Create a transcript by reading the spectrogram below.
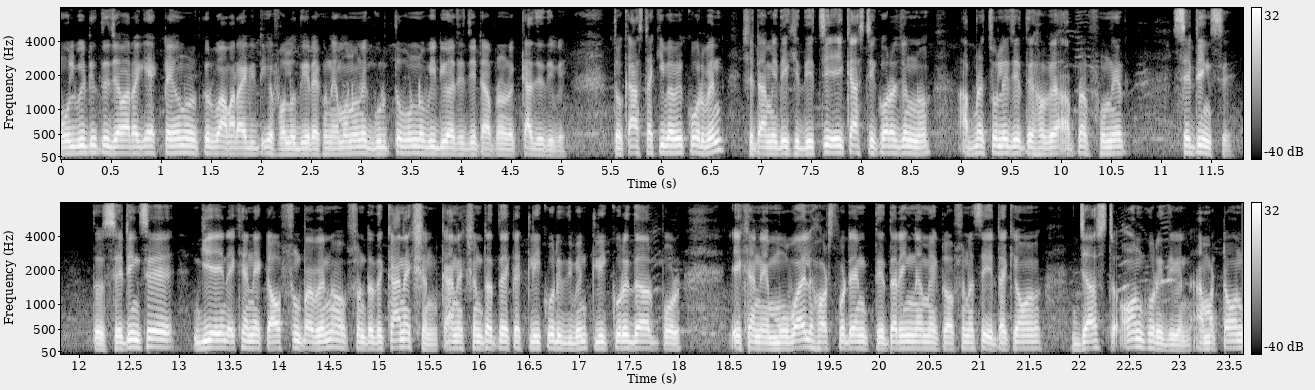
মূল ভিডিওতে যাওয়ার আগে একটাই অনুরোধ করব, আমার আইডিটিকে ফলো দিয়ে রাখুন। এমন অনেক গুরুত্বপূর্ণ ভিডিও আছে, যেটা আপনার কাজে দিবে। তো কাজটা কীভাবে করবেন, সেটা আমি দেখিয়ে দিচ্ছি। এই কাজটি করার জন্য আপনার চলে যেতে হবে আপনার ফোনের সেটিংসে। তো সেটিংসে গিয়ে এখানে একটা অপশন পাবেন অপশনটাতে কানেকশন কানেকশনটাতে একটা ক্লিক করে দিবেন। ক্লিক করে দেওয়ার পর এখানে মোবাইল হটস্পট অ্যান্ড তেতারিং নামে একটা অপশন আছে, এটাকে জাস্ট অন করে দিবেন। আমারটা অন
